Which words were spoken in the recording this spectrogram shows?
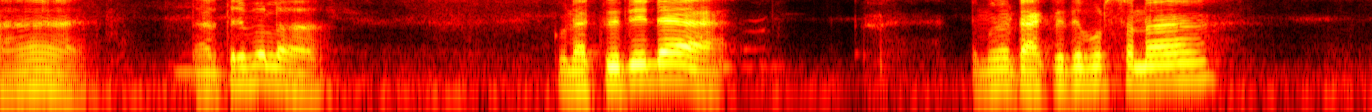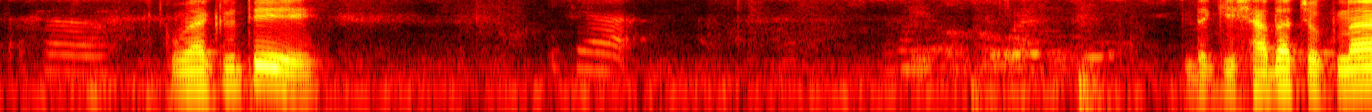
হ্যাঁ তাড়াতাড়ি বলো। কোন আকৃতি এটা এমন একটা আকৃতি পড়ছো না? হ্যাঁ, কোন আকৃতি এটা এটা কি সাদা চোখ না?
